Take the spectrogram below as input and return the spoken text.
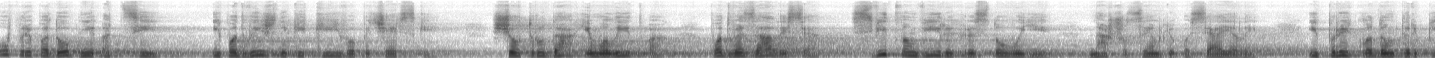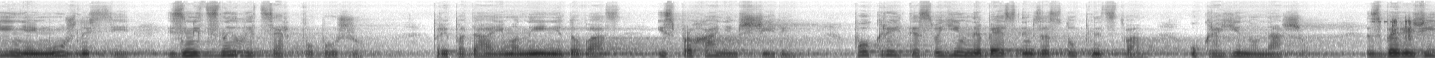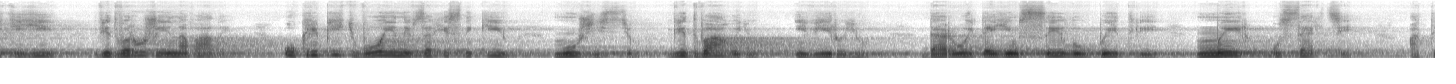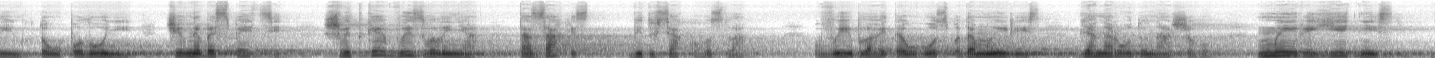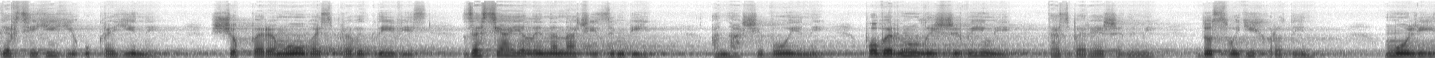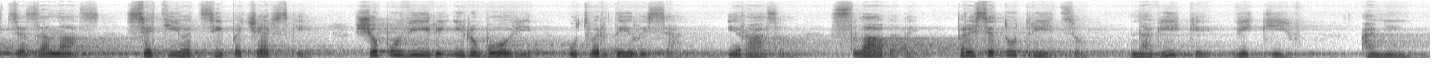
О преподобні отці і подвижники Києво-Печерські, що в трудах і молитвах подвизалися світлом віри Христової, нашу землю осяяли і прикладом терпіння й мужності зміцнили церкву Божу. Припадаємо нині до вас із проханням щирим, покрийте своїм небесним заступництвом Україну нашу, збережіть її від ворожої навали, укріпіть воїнів захисників мужністю, відвагою і вірою, даруйте їм силу в битві, мир у серці, а тим, хто у полоні чи в небезпеці, швидке визволення та захист від усякого зла. Виблагайте у Господа милість для народу нашого, мир і єдність для всієї України, щоб перемога і справедливість засяяли на нашій землі, а наші воїни повернулись живими та збереженими до своїх родин. Моліться за нас, святі Отці Печерські, щоб у вірі і любові утвердилися і разом славили Пресвяту Трійцю на віки віків. Амінь.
